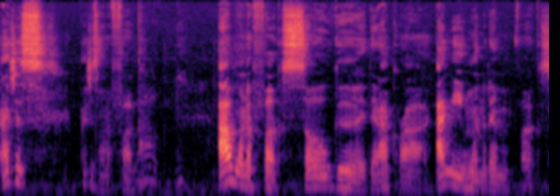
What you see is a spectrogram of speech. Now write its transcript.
I just, I just want to fuck. I want to fuck so good that I cry. I need one of them fucks.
